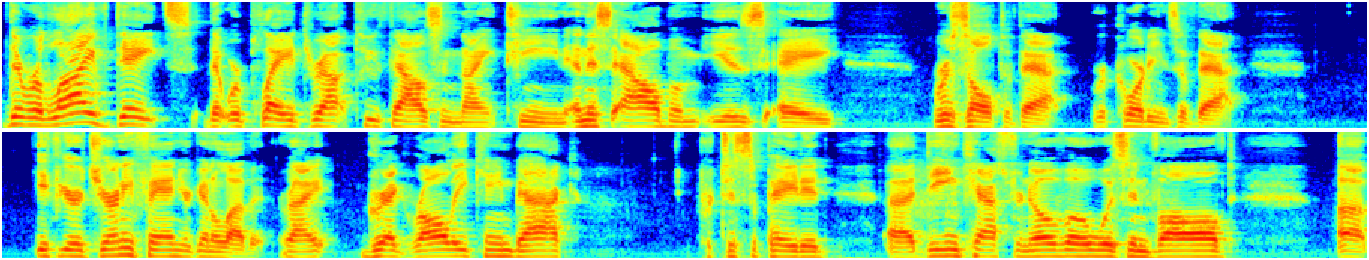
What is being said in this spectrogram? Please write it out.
there were live dates that were played throughout 2019. And this album is a result of that, recordings of that. If you're a Journey fan, you're going to love it, right? Gregg Rolie came back, participated. Uh, Deen Castronovo was involved. Uh,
